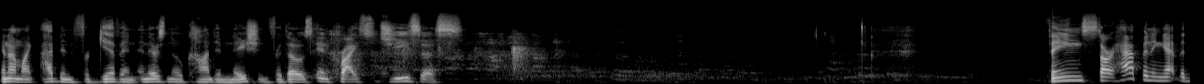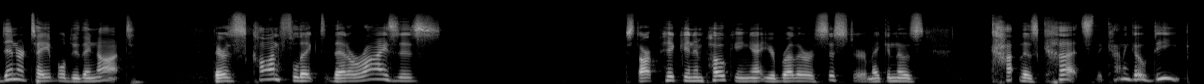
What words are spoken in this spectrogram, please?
And I'm like, I've been forgiven, and there's no condemnation for those in Christ Jesus. Things start happening at the dinner table, do they not? There's conflict that arises. Start picking and poking at your brother or sister, making those, those cuts that kind of go deep.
